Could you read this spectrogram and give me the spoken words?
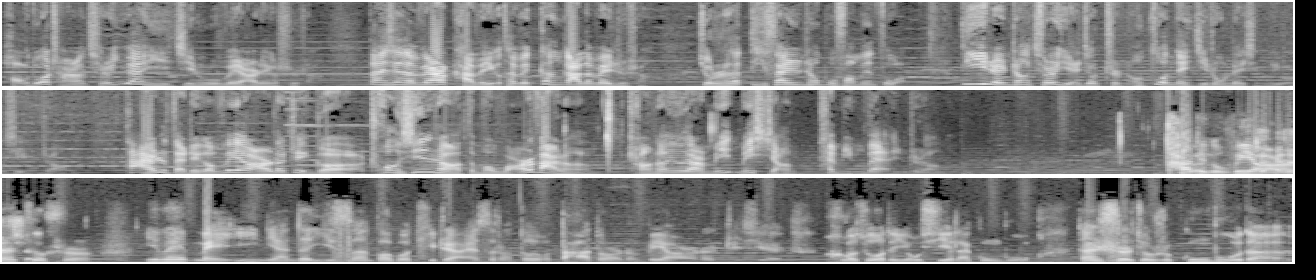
好多厂商其实愿意进入 VR 这个市场，但现在 VR 卡在一个特别尴尬的位置上，就是它第三人称不方便做，第一人称其实也就只能做那几种类型的游戏，你知道吗？它还是在这个 VR 的这个创新上，怎么玩法上，厂商有点没没想太明白，你知道吗？它这个 VR 就是因为每一年的 E 三，包括 TGS 上都有大段的 VR 的这些合作的游戏来公布，但是就是公布的，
